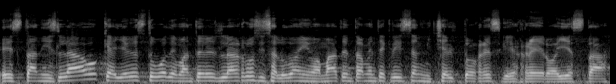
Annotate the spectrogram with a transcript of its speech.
Estanislao, que ayer estuvo de manteles largos. Y saludo a mi mamá atentamente, Cristian Michelle Torres Guerrero. Ahí está.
